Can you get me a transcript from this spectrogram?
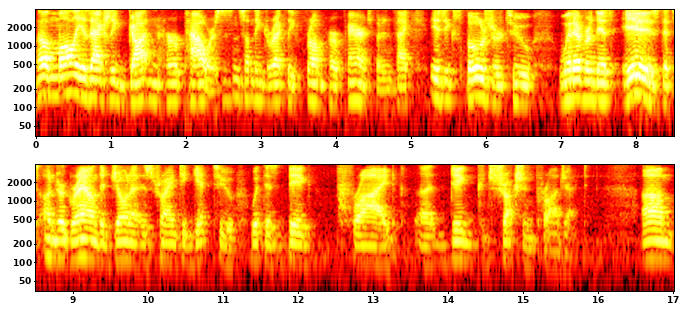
Molly has actually gotten her powers. This isn't something directly from her parents, but in fact is exposure to whatever this is that's underground that Jonah is trying to get to with this big pride uh, dig construction project. Um,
